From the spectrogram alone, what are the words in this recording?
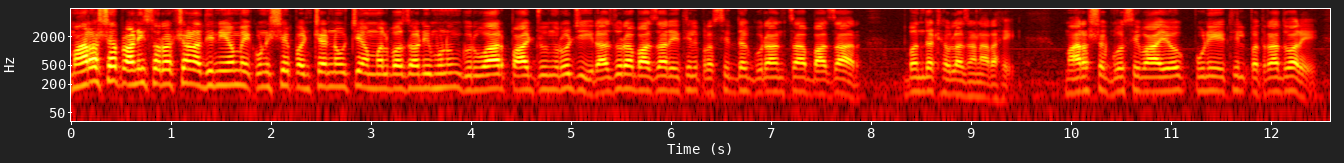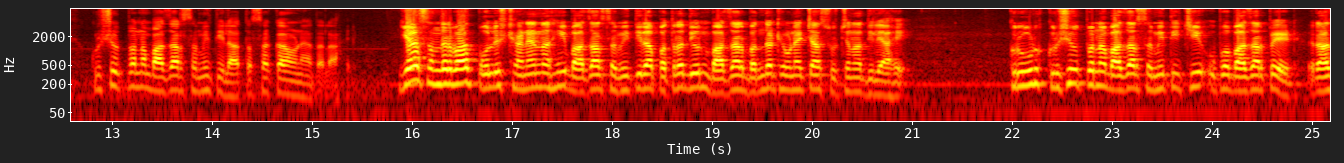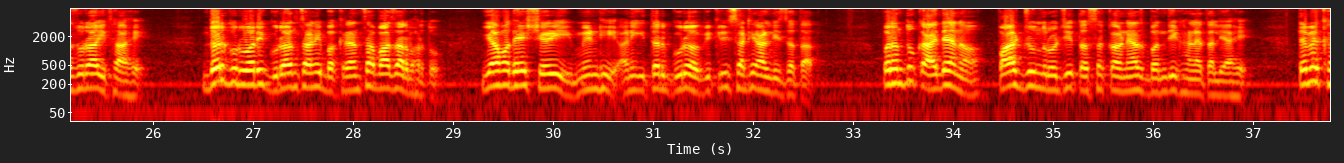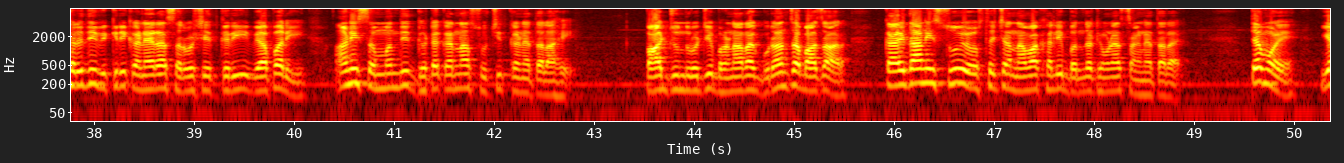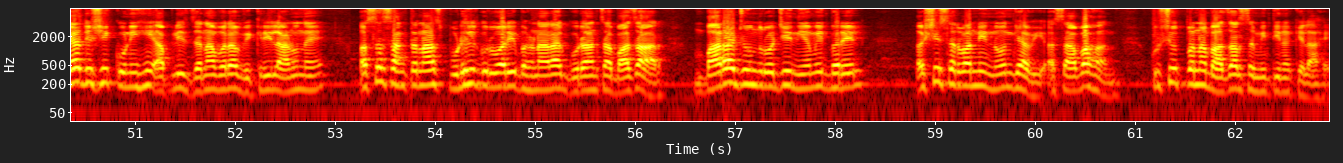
महाराष्ट्र प्राणी संरक्षण अधिनियम एकोणीसशे पंच्याण्णवची अंमलबजावणी म्हणून गुरुवार पाच जून रोजी राजुरा बाजार येथील प्रसिद्ध गुरांचा बाजार बंद ठेवला जाणार आहे. महाराष्ट्र गोसेवा आयोग पुणे येथील पत्राद्वारे कृषी उत्पन्न बाजार समितीला तसं कळवण्यात आलं आहे. या संदर्भात पोलीस ठाण्यानंही बाजार समितीला पत्र देऊन बाजार बंद ठेवण्याच्या सूचना दिल्या आहे. क्रूड कृषी उत्पन्न बाजार समितीची उपबाजारपेठ राजुरा इथं आहे. दर गुरुवारी गुरांचा आणि बकऱ्यांचा बाजार भरतो. यामध्ये शेळी मेंढी आणि इतर गुरं विक्रीसाठी आणली जातात. परंतु कायद्यानं पाच जून रोजी तसं करण्यास बंदी घालण्यात आली आहे. त्यामुळे खरेदी विक्री करणाऱ्या सर्व शेतकरी व्यापारी आणि संबंधित घटकांना सूचित करण्यात आलं आहे. पाच जून रोजी भरणारा गुरांचा बाजार कायदा आणि सुव्यवस्थेच्या नावाखाली बंद ठेवण्यास सांगण्यात आला आहे त्यामुळे या दिवशी कुणीही आपली जनावरं विक्रीला आणू नये असं सांगतानाच पुढील गुरुवारी भरणारा गुरांचा बाजार बारा जून रोजी नियमित भरेल अशी सर्वांनी नोंद घ्यावी असं आवाहन कृषी उत्पन्न बाजार समितीनं केलं आहे.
